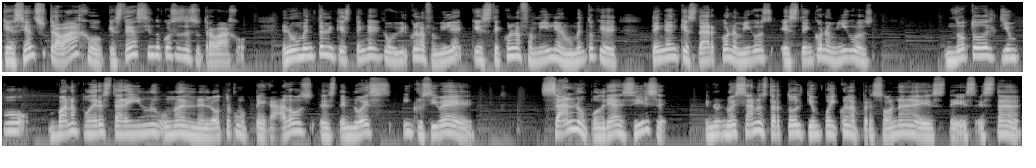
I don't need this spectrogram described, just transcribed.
que sea en su trabajo, que esté haciendo cosas de su trabajo. El momento en el que tenga que convivir con la familia, que esté con la familia. El momento que tengan que estar con amigos, estén con amigos. No todo el tiempo van a poder estar ahí uno, en el otro como pegados. Este, no es inclusive sano, podría decirse. No, es sano estar todo el tiempo ahí con la persona. Este, es, esta,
